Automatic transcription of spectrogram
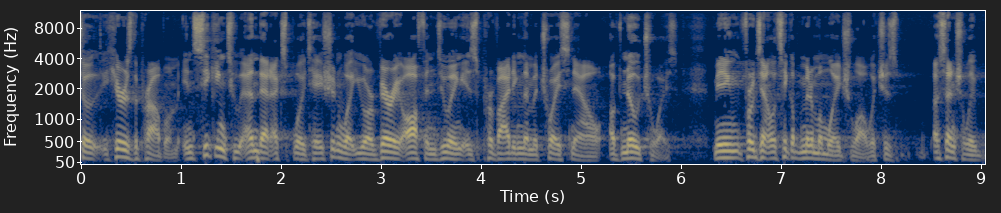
so here's the problem. In seeking to end that exploitation, what you are very often doing is providing them a choice now of no choice. Meaning, for example, let's take up minimum wage law, which is essentially,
